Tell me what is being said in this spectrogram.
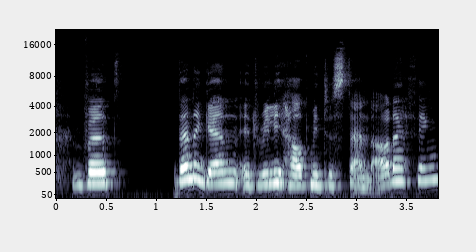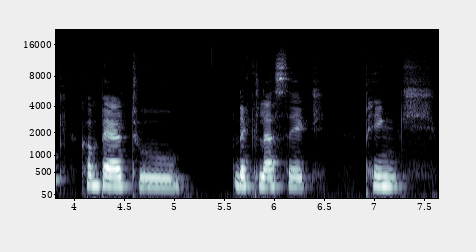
But then again, it really helped me to stand out, I think, compared to the classic pink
